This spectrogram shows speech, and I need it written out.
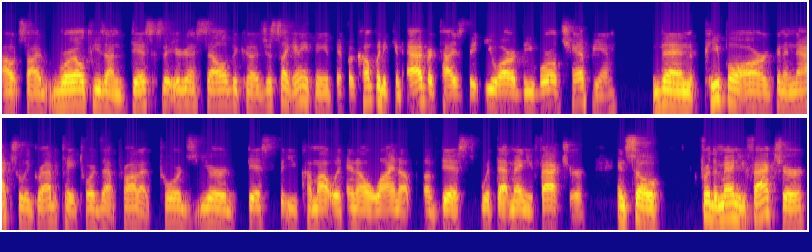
outside royalties on discs that you're going to sell. Because just like anything, if a company can advertise that you are the world champion, then people are going to naturally gravitate towards that product, towards your disc that you come out with in a lineup of discs with that manufacturer. And so for the manufacturer,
